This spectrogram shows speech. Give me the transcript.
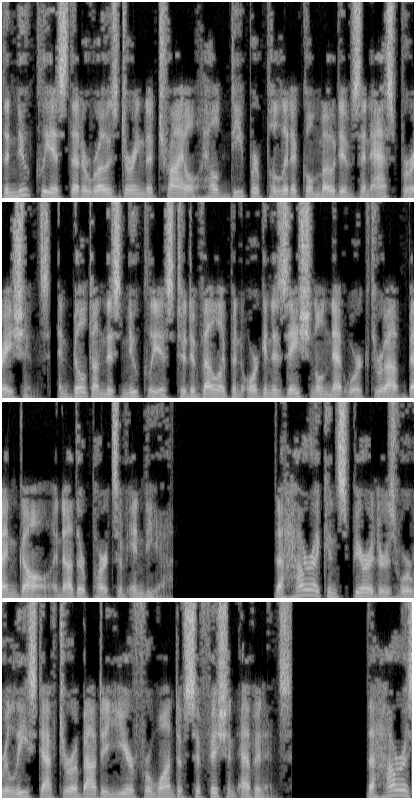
The nucleus that arose during the trial held deeper political motives and aspirations, and built on this nucleus to develop an organizational network throughout Bengal and other parts of India. The Howrah conspirators were released after about a year for want of sufficient evidence. The Howrah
